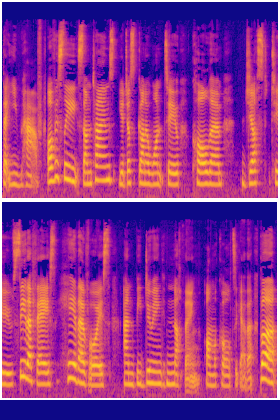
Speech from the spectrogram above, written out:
that you have. Obviously, sometimes you're just gonna want to call them just to see their face, hear their voice, and be doing nothing on the call together. But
